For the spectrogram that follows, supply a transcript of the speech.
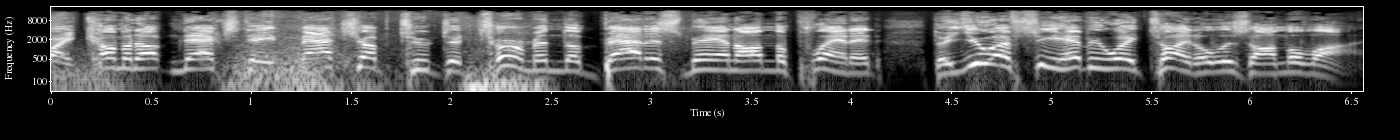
All right, coming up next, a matchup to determine the baddest man on the planet. The UFC heavyweight title is on the line.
